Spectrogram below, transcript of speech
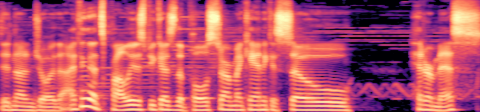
Did not enjoy that. I think that's probably just because the Polestar mechanic is so hit or miss.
